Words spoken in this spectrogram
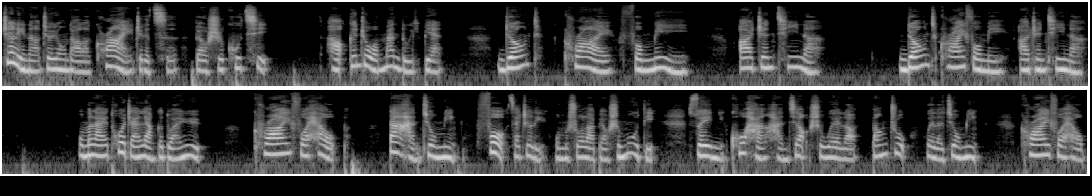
这里呢，就用到了 “cry” 这个词，表示哭泣。好，跟着我慢读一遍：Don't cry for me, Argentina. Don't cry for me, Argentina. 我们来拓展两个短语：cry for help，大喊救命。for 在这里我们说了表示目的，所以你哭喊喊叫是为了帮助，为了救命。cry for help。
